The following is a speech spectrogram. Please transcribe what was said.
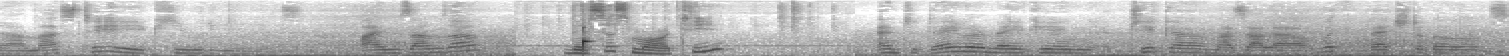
Namaste, cuties. I'm Samsa. This is Marty. And today we're making tikka masala with vegetables.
